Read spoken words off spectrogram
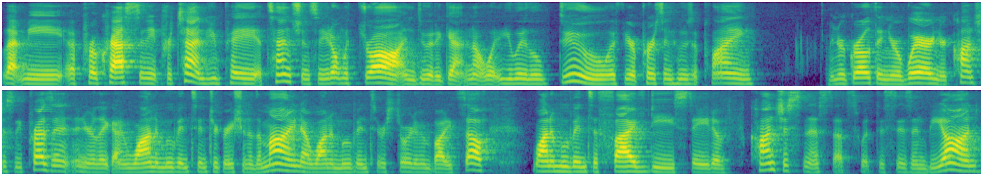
let me uh, procrastinate, pretend. You pay attention so you don't withdraw and do it again. No, what you will do if you're a person who's applying inner growth and you're aware and you're consciously present and you're like, I want to move into integration of the mind, I want to move into restorative embodied self, want to move into 5D state of consciousness. That's what this is and beyond.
